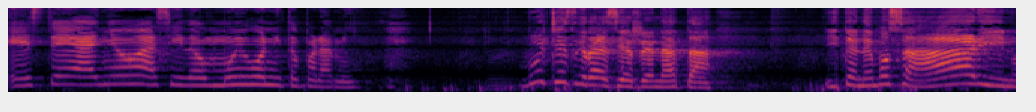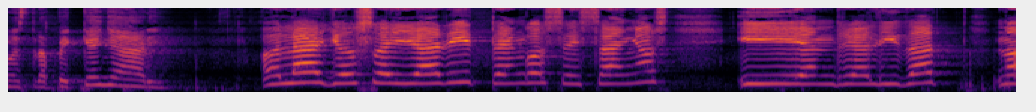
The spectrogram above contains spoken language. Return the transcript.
este año ha sido muy bonito para mí. Muchas gracias, Renata. Y tenemos a Ari, nuestra pequeña Ari. Hola, yo soy Ari, tengo seis años y en realidad no,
